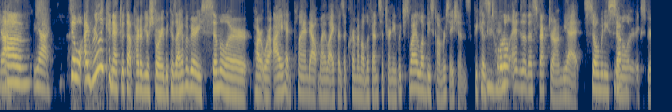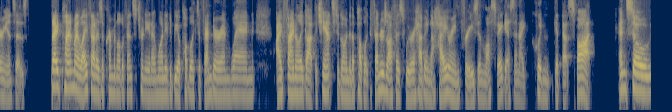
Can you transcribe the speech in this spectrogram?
yeah. Um, yeah. So I really connect with that part of your story because I have a very similar part where I had planned out my life as a criminal defense attorney, which is why I love these conversations because mm-hmm. total end of the spectrum, yet so many similar yep. experiences. But I'd planned my life out as a criminal defense attorney and I wanted to be a public defender. And when I finally got the chance to go into the public defender's office, we were having a hiring freeze in Las Vegas and I couldn't get that spot. And so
